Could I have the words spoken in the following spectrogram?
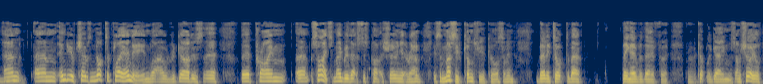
mm. and um, India have chosen not to play any in what I would regard as their their prime um, sites. Maybe that's just part of showing it around. It's a massive country, of course. I mean, Bernie talked about being over there for, for a couple of games. I'm sure he'll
